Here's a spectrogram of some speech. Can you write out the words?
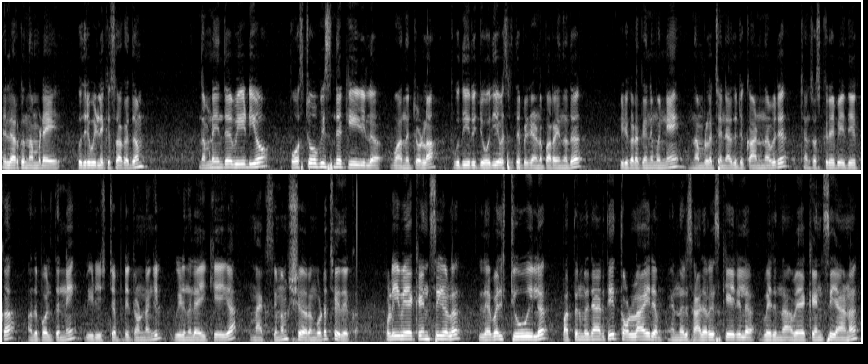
എല്ലാവർക്കും നമ്മുടെ പുതിയ വീട്ടിലേക്ക് സ്വാഗതം. നമ്മുടെ ഇന്നത്തെ വീഡിയോ പോസ്റ്റ് ഓഫീസിന്റെ കീഴിൽ വന്നിട്ടുള്ള പുതിയൊരു ജോലി അവസരത്തെ പറ്റിയാണ് പറയുന്നത്. വീഡിയോ കിടക്കുന്നതിന് മുന്നേ നമ്മളെ ചാനൽ അതിൽ കാണുന്നവർ ചാനൽ സബ്സ്ക്രൈബ് ചെയ്തേക്കുക. അതുപോലെ തന്നെ വീഡിയോ ഇഷ്ടപ്പെട്ടിട്ടുണ്ടെങ്കിൽ വീഡിയോ ലൈക്ക് ചെയ്യുക മാക്സിമം ഷെയറും കൂടെ ചെയ്തേക്കുക. അപ്പോൾ ഈ വേക്കൻസികൾ ലെവൽ ടൂവിൽ പത്തൊൻപതിനായിരത്തി തൊള്ളായിരം എന്നൊരു സാലറി സ്കെയിലിൽ വരുന്ന വേക്കൻസിയാണ്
